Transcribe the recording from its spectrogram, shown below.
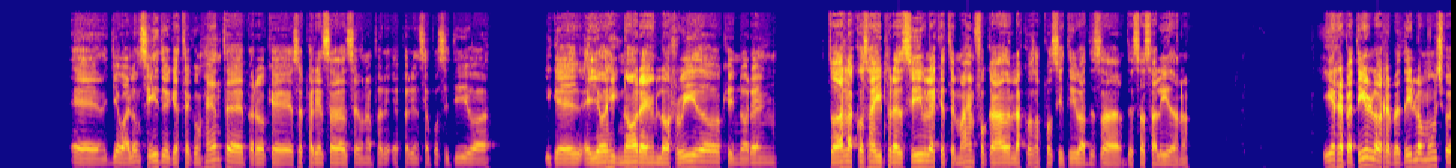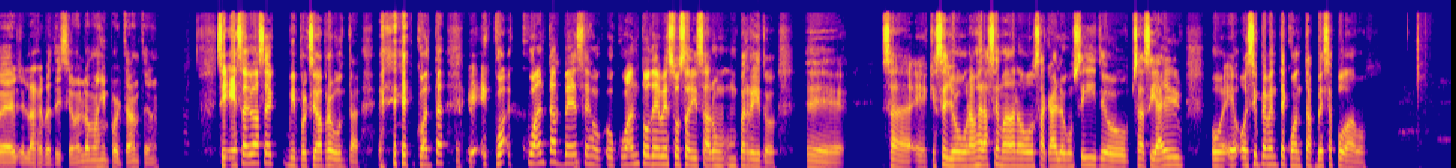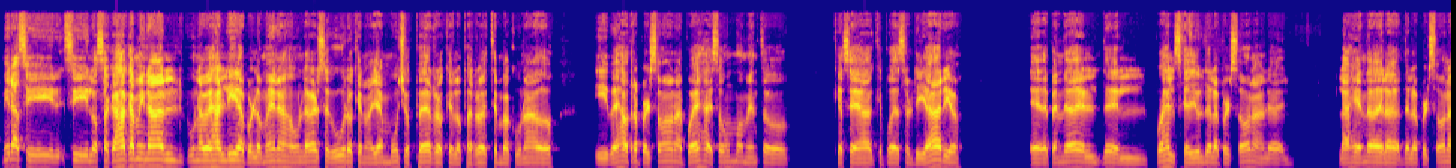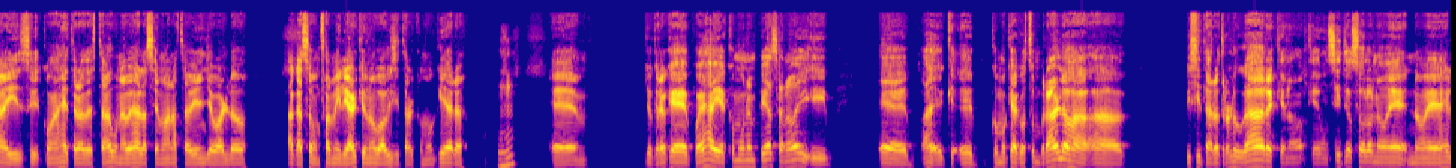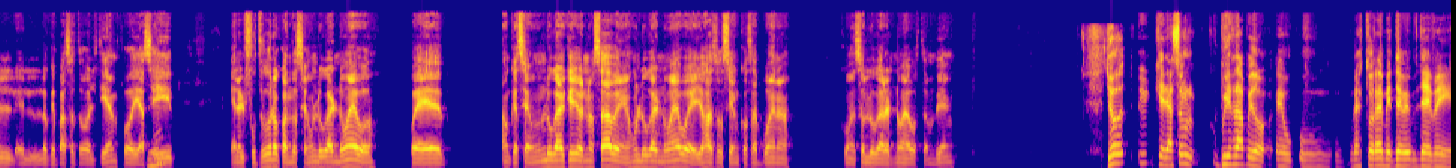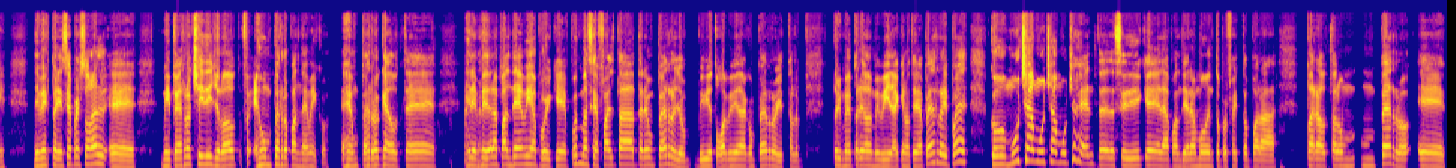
eh, llevarlo a un sitio y que esté con gente, pero que esa experiencia sea una experiencia positiva y que ellos ignoren los ruidos, que ignoren todas las cosas impredecibles, que estén más enfocados en las cosas positivas de esa, de esa salida, ¿no? Y repetirlo, repetirlo mucho, eh, la repetición es lo más importante, ¿no? Sí, esa iba a ser mi próxima pregunta. ¿Cuántas, eh, eh, ¿Cuántas veces o, cuánto debe socializar un, un perrito? Eh, sea, eh, qué sé yo, una vez a la semana o sacarlo a algún sitio, o sea, si hay, o, eh, o, simplemente cuántas veces podamos. Mira, si, si lo sacas a caminar una vez al día, por lo menos, a un lugar seguro, que no haya muchos perros, que los perros estén vacunados, y ves a otra persona, pues eso es un momento que sea, que puede ser diario. Eh, depende del, del, pues, el schedule de la persona, el, la agenda de la, de la persona y si, con de está, una vez a la semana está bien llevarlo a casa de un familiar que uno va a visitar como quiera. Em, yo creo que pues ahí es como uno empieza, ¿no? Y, eh, eh, como que acostumbrarlos a, visitar otros lugares, que no que un sitio solo no es, no es el, lo que pasa todo el tiempo y así en el futuro, cuando sea un lugar nuevo, pues aunque sea un lugar que ellos no saben, es un lugar nuevo y ellos asocian cosas buenas con esos lugares nuevos también. Yo eh, quería hacer muy rápido, eh, una historia de, de, de, de, mi experiencia personal. Eh, mi perro Chidi, yo lo, es un perro pandémico. Es un perro que adopté en el medio de la pandemia porque pues me hacía falta tener un perro. Yo viví toda mi vida con perros y está el primer periodo de mi vida que no tenía perro. Y pues, como mucha, mucha, mucha gente, decidí que la pandemia era el momento perfecto para, para adoptar un, un perro. Eh,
